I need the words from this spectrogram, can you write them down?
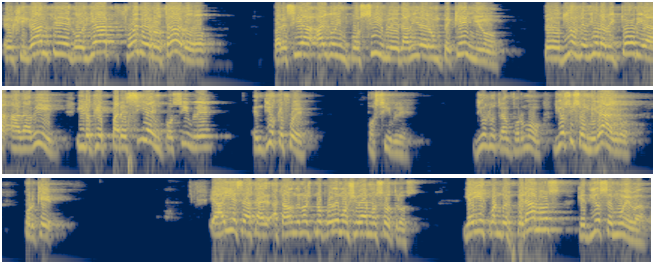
El gigante Goliat fue derrotado. Parecía algo imposible, David era un pequeño, pero Dios le dio la victoria a David. Y lo que parecía imposible, en Dios que fue posible. Dios lo transformó. Dios hizo un milagro. Porque ahí es hasta, hasta donde no, no podemos llegar nosotros. Y ahí es cuando esperamos que Dios se mueva.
